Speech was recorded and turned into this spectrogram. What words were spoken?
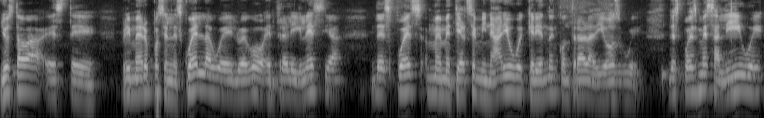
Yo estaba, este Primero pues en la escuela, güey, luego entré a la iglesia, después me metí al seminario, güey, queriendo encontrar a Dios, güey. Después me salí, güey.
